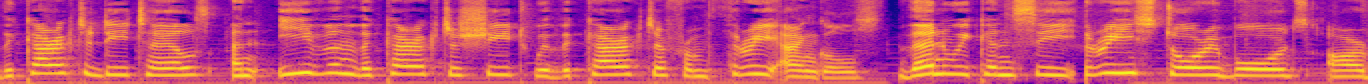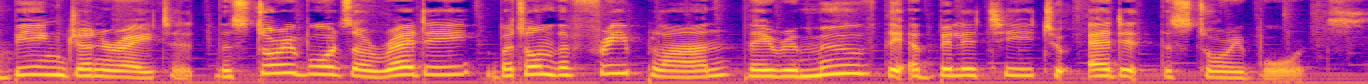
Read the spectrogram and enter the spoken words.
the character details, and even the character sheet with the character from three angles. Then we can see three storyboards are being generated. The storyboards are ready, but on the free plan, they remove the ability to edit the storyboards.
